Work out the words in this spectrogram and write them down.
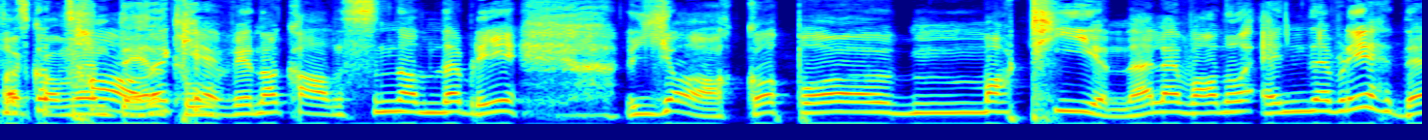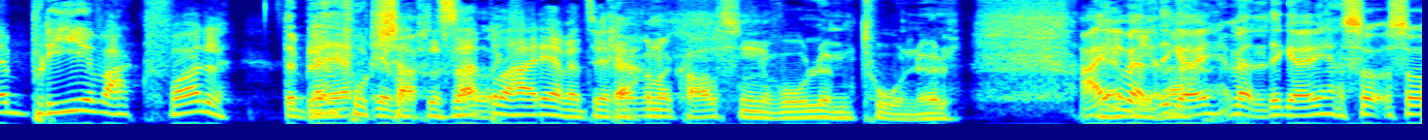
og skal tale. Kevin og Karlsen, om det blir Jakob og Martine eller hva nå enn det blir. Det blir i hvert fall Det ble en fortsettelse på det her eventyret. Kevin og Carlsen volum 2.0. Nei, veldig gøy. veldig gøy. Så, så,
